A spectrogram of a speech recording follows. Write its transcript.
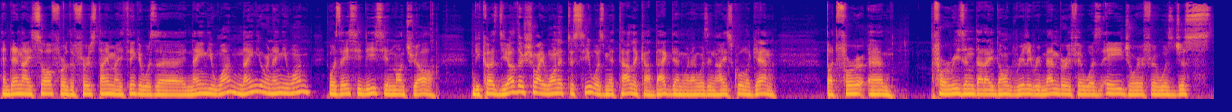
And then I saw for the first time, I think it was uh, 91, 90 or 91, it was ACDC in Montreal. Because the other show I wanted to see was Metallica back then when I was in high school again. But for um, for a reason that I don't really remember if it was age or if it was just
